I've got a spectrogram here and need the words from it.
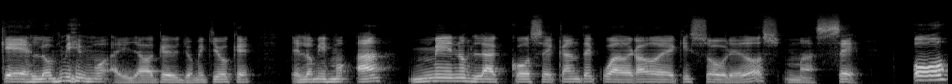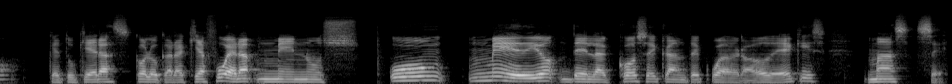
que es lo mismo, ahí ya va que yo me equivoqué, es lo mismo a menos la cosecante cuadrado de x sobre 2 más c. O que tú quieras colocar aquí afuera menos un medio de la cosecante cuadrado de x más c.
